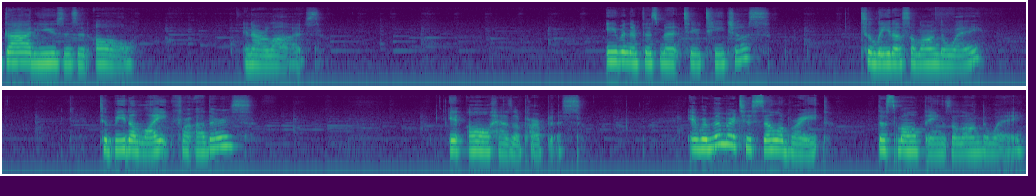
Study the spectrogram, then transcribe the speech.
God uses it all in our lives. Even if it's meant to teach us, to lead us along the way, to be the light for others, it all has a purpose. And remember to celebrate the small things along the way.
